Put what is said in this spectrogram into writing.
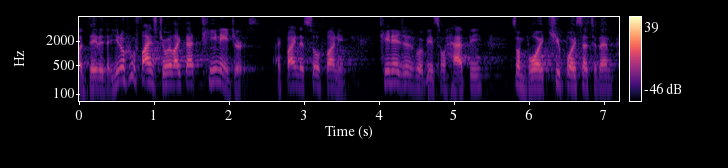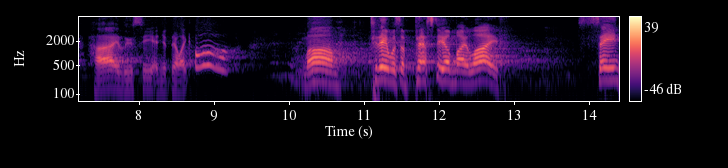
a day to day. You know who finds joy like that? Teenagers. I find it so funny. Teenagers will be so happy. Some boy, cute boy said to them, Hi, Lucy. And they're like, Oh, mom, today was the best day of my life. Same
